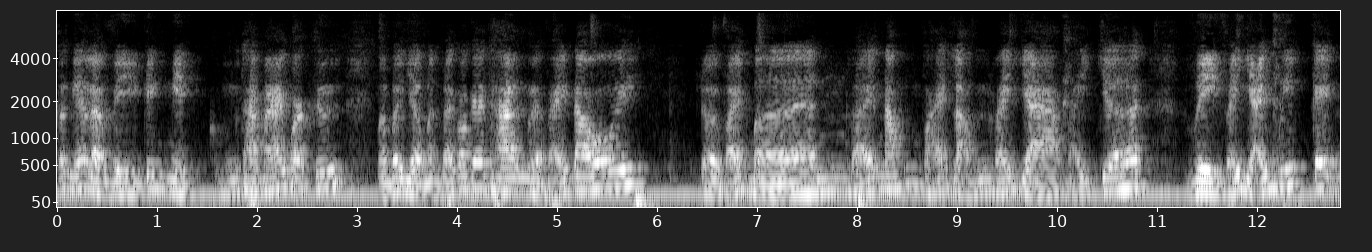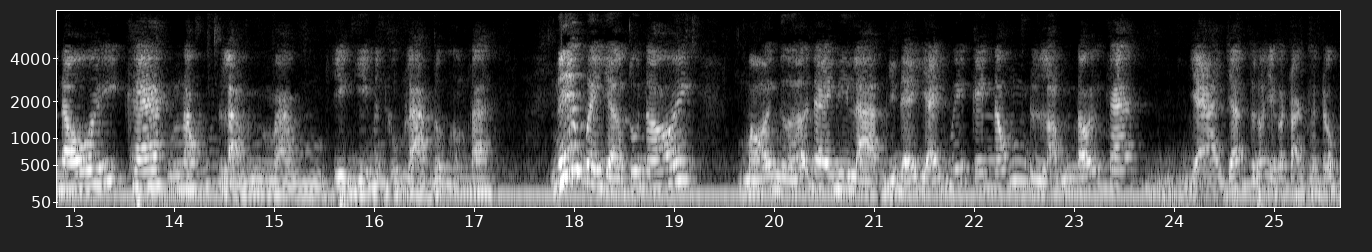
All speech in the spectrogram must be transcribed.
có nghĩa là vì cái nghiệp tha mái quá khứ mà bây giờ mình phải có cái thân là phải đói rồi phải bệnh phải nóng phải lạnh phải già phải chết. Vì phải giải quyết cái đói khát nóng lạnh mà chuyện gì mình cũng làm đúng không ta? Nếu bây giờ tôi nói mọi người ở đây đi làm chỉ để giải quyết cái nóng lạnh đói khát già chết tôi nói vậy có trật hay đúng.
